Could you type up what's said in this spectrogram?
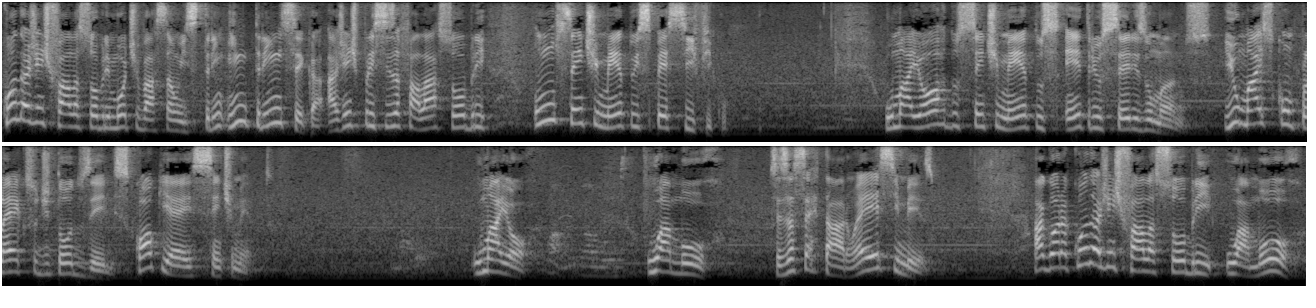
Quando a gente fala sobre motivação intrínseca, a gente precisa falar sobre um sentimento específico. O maior dos sentimentos entre os seres humanos e o mais complexo de todos eles. Qual que é esse sentimento? O maior. O amor. Vocês acertaram, é esse mesmo. Agora, quando a gente fala sobre o amor,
